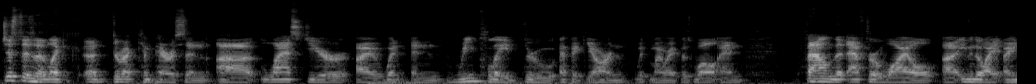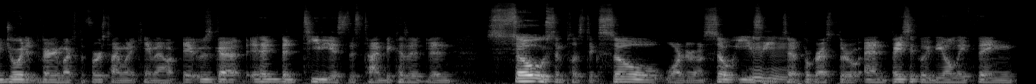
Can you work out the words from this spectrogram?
Just as a like a direct comparison, uh, last year I went and replayed through Epic Yarn with my wife as well and found that after a while, uh, even though I, I enjoyed it very much the first time when it came out, it was got it had been tedious this time because it had been so simplistic, so watered down, so easy Mhm. to progress through, and basically the only thing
